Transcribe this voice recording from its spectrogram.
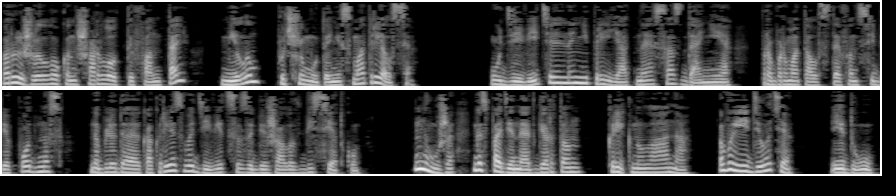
рыжий локон Шарлотты Фонталь милым почему-то не смотрелся. Удивительно неприятное создание —— пробормотал Стефан себе под нос, наблюдая, как резво девица забежала в беседку. «Ну же, господин Эдгертон!» — крикнула она. «Вы идете?» «Иду,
